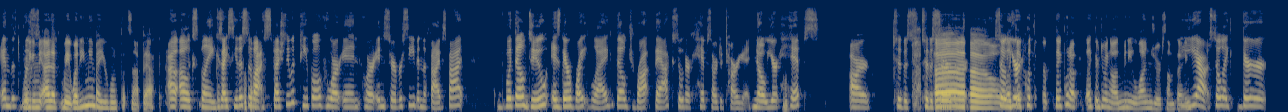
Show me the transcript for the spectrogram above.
and the, What do you mean? I, that, wait, what do you mean by your one foot's not back? I'll, I'll explain because I see this a lot, especially with people who are in who are in serve receive in the five spot. What they'll do is their right leg they'll drop back so their hips are to target. No, your hips are to the to the server. Oh, So like you're- they put their, they put up like they're doing a mini lunge or something. Yeah, so like their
